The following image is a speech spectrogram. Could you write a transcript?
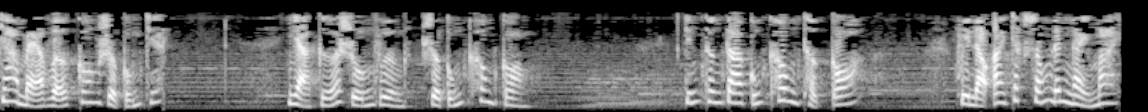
cha mẹ vợ con rồi cũng chết, nhà cửa ruộng vườn rồi cũng không còn. Chính thân ta cũng không thật có, vì nào ai chắc sống đến ngày mai?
